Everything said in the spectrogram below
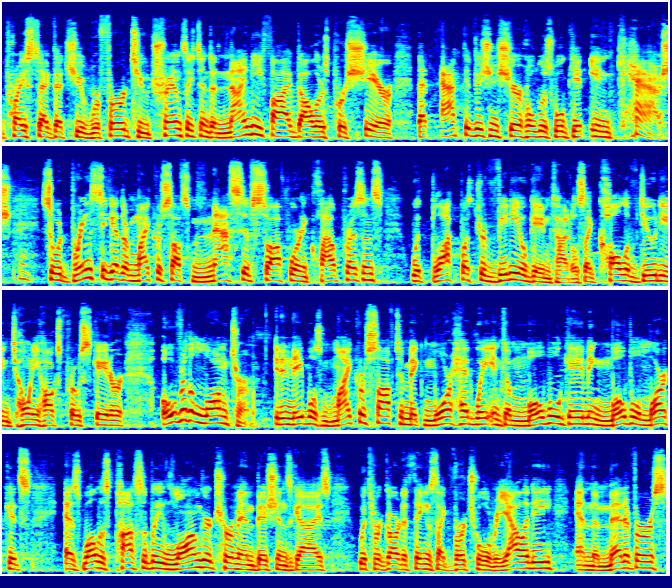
price tag that you referred to translates into $95 per share that Activision shareholders will get in cash. So it brings together Microsoft's massive software and cloud presence with blockbuster video game titles like Call of Duty and Tony Hawk's Pro Skater. Over the long term, it enables Microsoft to make more headway into mobile gaming, mobile markets, as well as possibly longer term ambitions, guys, with regard to things like virtual reality and the metaverse.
